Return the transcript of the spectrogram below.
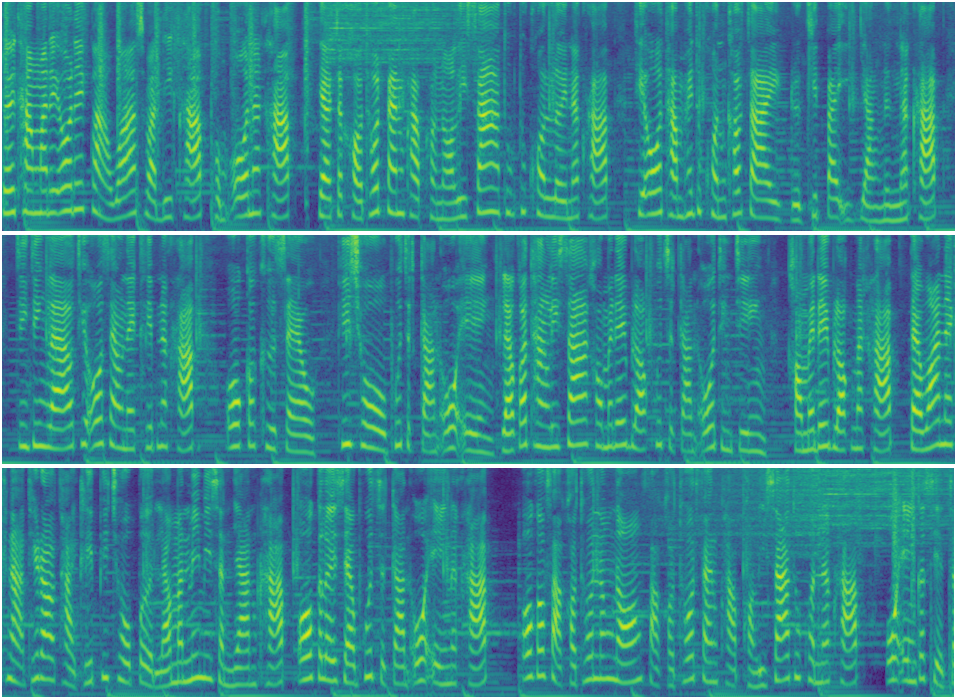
โดยทางมาริโอได้กล่าวว่าสวัสดีครับ ผมโอนะครับ อยากจะขอโทษแฟนคลับของน้องลิซ่าทุกๆ คนเลยนะครับที่โอทำให้ทุกคนเข้าใจหรือคิดไปอีกอย่างหนึ่งนะครับ จริงๆ แล้วที่โอแซวในคลิปนะครับโอก็คือแซวพี่โชว์ผู้จัดการโอเอง แล้วก็ทางลิซ่าเขาไม่ได้บล็อกผู้จัดการโอจริง ๆ เขาไม่ได้บล็อกนะครับ แต่ว่าในขณะที่เราถ่ายคลิปพี่โชว์เปิดแล้วมันไม่มีสัญญาณครับ โอก็เลยแซวผู้จัดการโอเองนะครับ โอก็ฝากขอโทษน้องๆ ฝากขอโทษแฟนคลับของลิซ่าทุกคนนะครับ โอเองก็เสียใจ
